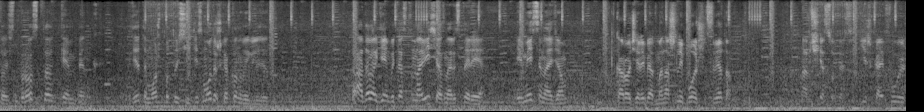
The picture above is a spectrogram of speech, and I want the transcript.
То есть просто кемпинг. Где ты можешь потусить. И смотришь, как он выглядит. Да, давай где-нибудь остановись сейчас на Рестерии. И вместе найдем. Короче, ребят, мы нашли больше света. Вообще супер. Сидишь, кайфуешь.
